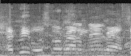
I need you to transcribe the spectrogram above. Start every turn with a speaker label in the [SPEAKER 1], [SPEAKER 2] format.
[SPEAKER 1] Hey, people, let's go around and grab.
